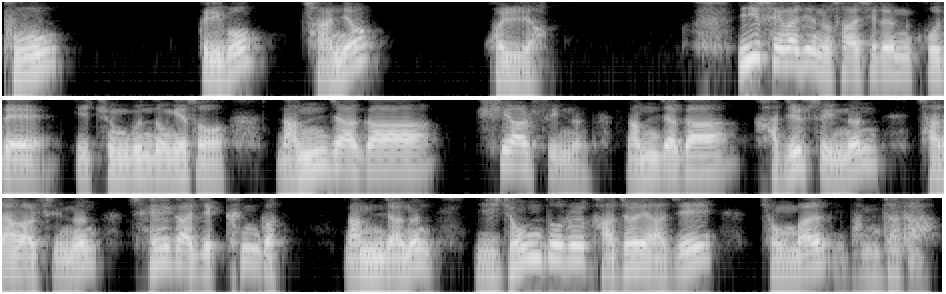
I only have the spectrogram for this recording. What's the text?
부, 그리고 자녀, 권력. 이 세 가지는 사실은 고대 이 중군동에서 남자가 취할 수 있는, 남자가 가질 수 있는, 자랑할 수 있는 세 가지 큰 것. 남자는 이 정도를 가져야지 정말 남자다.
